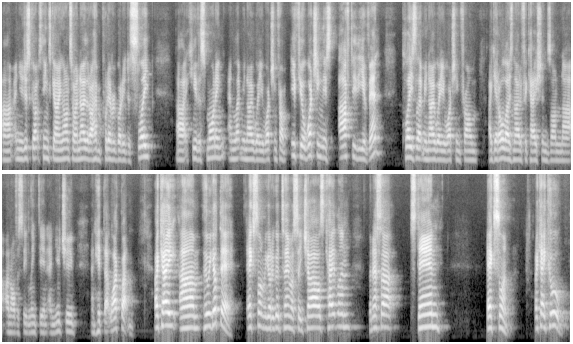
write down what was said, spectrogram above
uh, and you just got things going on. So I know that I haven't put everybody to sleep uh, here this morning and let me know where you're watching from. If you're watching this after the event, please let me know where you're watching from. I get all those notifications on, uh, on obviously LinkedIn and YouTube and hit that like button. Okay, um, who we got there? Excellent. We got a good team. I see Charles, Caitlin, Vanessa, Stan. Excellent. Okay, cool.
